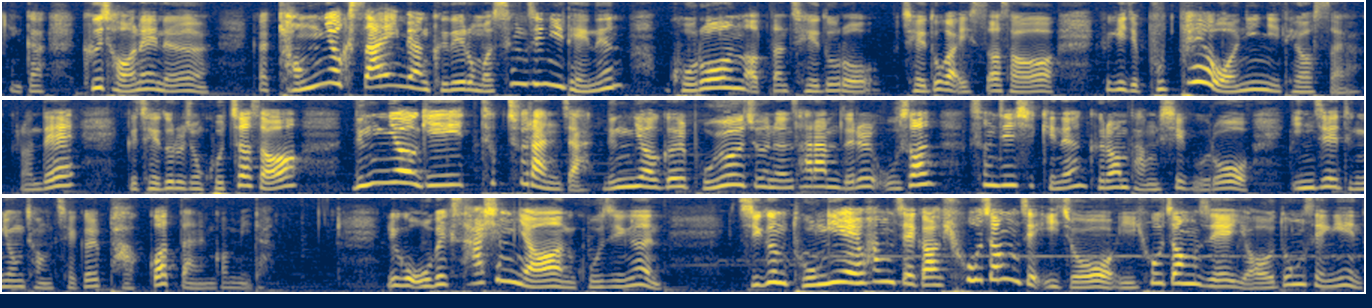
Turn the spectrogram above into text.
그러니까 그 전에는 그러니까 경력 쌓이면 그대로 뭐 승진이 되는 그런 어떤 제도로 제도가 있어서 그게 이제 부패의 원인이 되었어요. 그런데 그 제도를 좀 고쳐서 능력이 특출한 자, 능력을 보여주는 사람들을 우선 승진시키는 그런 방식으로 인재 등용 정책을 바꿨다는 겁니다. 그리고 540년 고징은 지금 동의의 황제가 효정제이죠. 이 효정제의 여동생인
